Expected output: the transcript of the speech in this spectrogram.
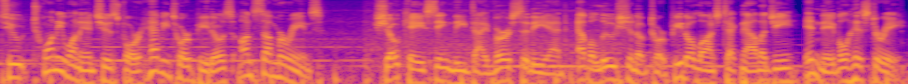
to 21 inches for heavy torpedoes on submarines, showcasing the diversity and evolution of torpedo launch technology in naval history.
